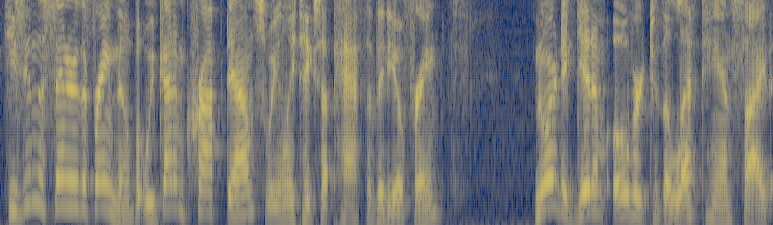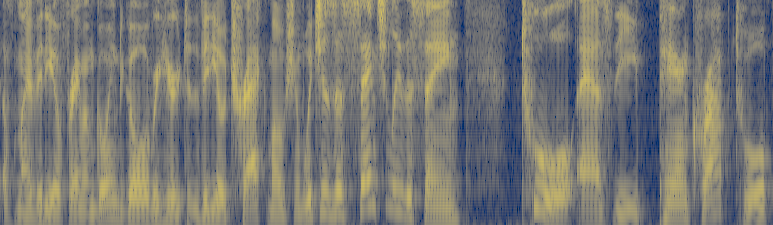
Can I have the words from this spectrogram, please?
He's in the center of the frame though, but we've got him cropped down so he only takes up half the video frame. In order to get him over to the left-hand side of my video frame, I'm going to go over here to the video track motion, which is essentially the same tool as the pan crop tool,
